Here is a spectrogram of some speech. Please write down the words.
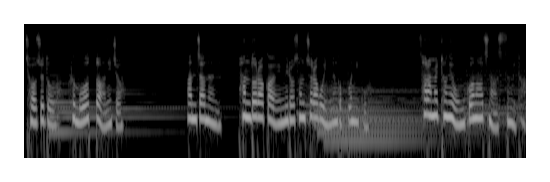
저주도 그 무엇도 아니죠. 환자는 판도라가 의미로 선출하고 있는 것 뿐이고 사람을 통해 옮거나 하진 않습니다.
